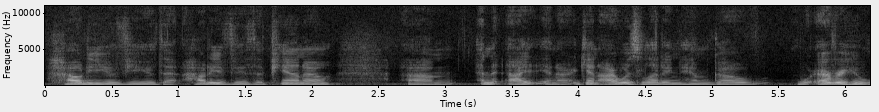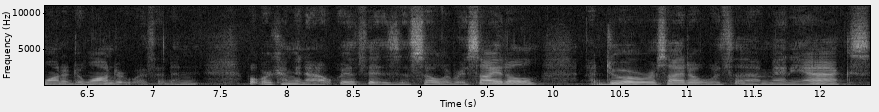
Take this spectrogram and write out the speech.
How do you view that? How do you view the piano? Um, and I, you know, again, I was letting him go wherever he wanted to wander with it. And what we're coming out with is a solo recital, a duo recital with uh, Manny Ax,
